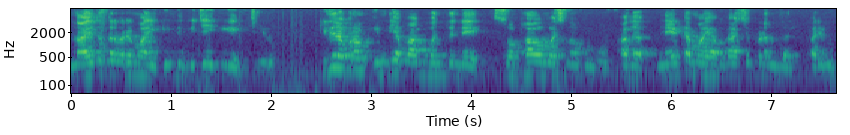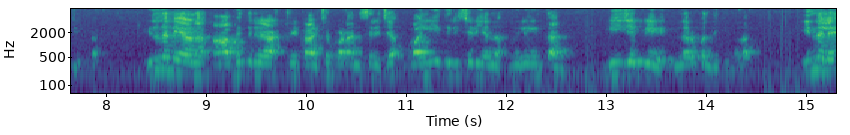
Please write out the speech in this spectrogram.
നയതന്ത്രപരമായി ഇന്ത്യ വിജയിക്കുകയും ചെയ്തു. ഇതിനപ്പുറം ഇന്ത്യ പാക് ബന്ധത്തിന്റെ സ്വഭാവം വച്ച് നോക്കുമ്പോൾ അത് നേട്ടമായി അവകാശപ്പെടുന്നതിൽ പരിമിതിയുണ്ട്. ഇതുതന്നെയാണ് ആഭ്യന്തര രാഷ്ട്രീയ കാഴ്ചപ്പാടനുസരിച്ച് വലിയ തിരിച്ചടിയെന്ന് വിലയിരുത്താൻ ബി ജെ പിയെ നിർബന്ധിക്കുന്നത്. ഇന്നലെ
